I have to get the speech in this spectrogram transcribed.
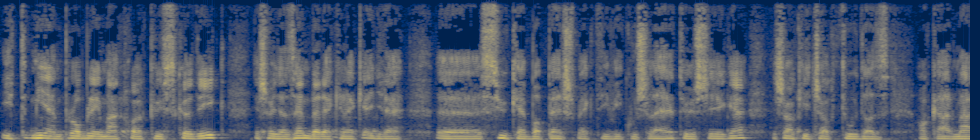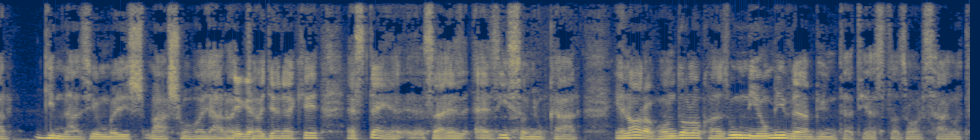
itt milyen problémákkal küzdik, és hogy az embereknek egyre ö, szűkebb a perspektívikus lehetősége, és aki csak tud, az akár már gimnáziumba is máshova járatja Igen. a gyerekét, ez, teljes, ez, ez iszonyú kár. Én arra gondolok, hogy az Unió mivel bünteti ezt az országot.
